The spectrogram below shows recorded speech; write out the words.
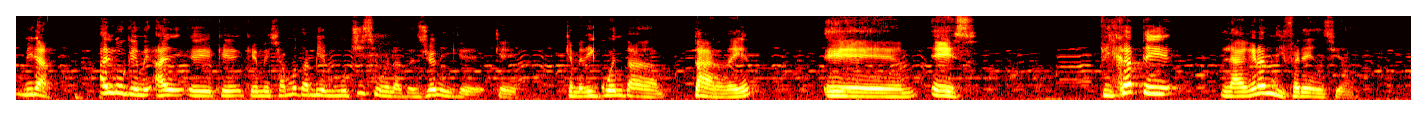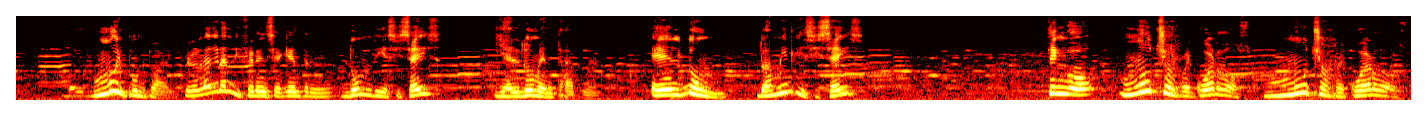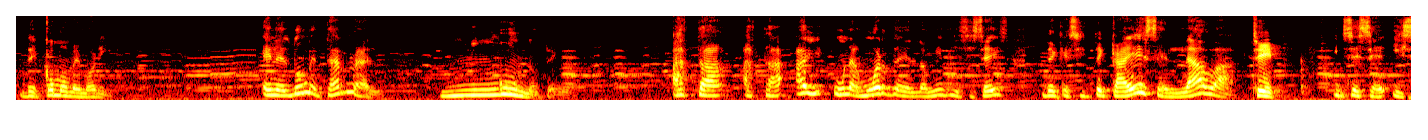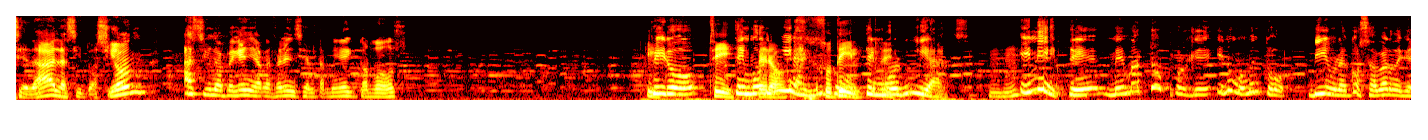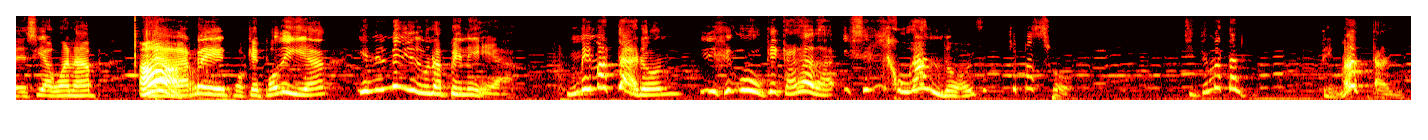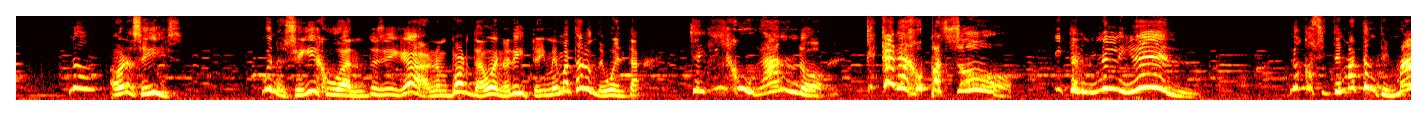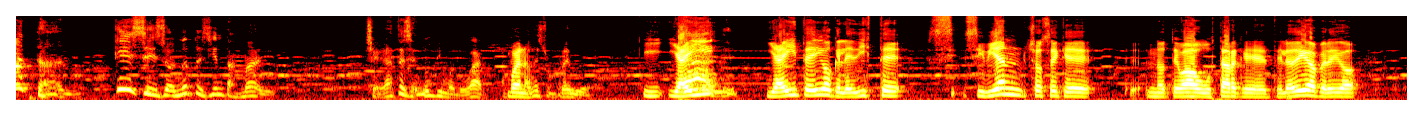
Mirá, algo que me, eh, que, que me llamó también muchísimo la atención y que, que- que me di cuenta tarde eh, es, fíjate la gran diferencia, muy puntual, pero la gran diferencia que hay entre el Doom 16 y el Doom Eternal. El Doom 2016 tengo muchos recuerdos, muchos recuerdos de cómo me morí. En el Doom Eternal, ninguno tengo. Hasta, hasta hay una muerte en el 2016 de que si te caes en lava sí, y se, se- y se da la situación, hace una pequeña referencia al Terminator 2. y- Pero sí, te morías, sutil. te morías. Ujú. En este me mató porque en un momento vi una cosa verde que decía One Up. Ah. La agarré porque podía. Y en el medio de una pelea me mataron. Y dije, ¡uh, qué cagada! Y seguí jugando. Y fue, ¿Qué pasó? Si te matan, te matan. No, ahora seguís. Bueno, seguí jugando. Entonces dije, ah, no importa, bueno, listo. Y me mataron de vuelta. Seguí jugando. ¿Qué carajo pasó? Y terminé el nivel. Loco, si te matan, te matan. ¿Qué es eso? No te sientas mal. Llegaste en último lugar. Bueno. Tenés un premio. Y, y ahí, Dale. y ahí te digo que le diste, si, si bien yo sé que no te va a gustar que te lo diga, pero digo,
